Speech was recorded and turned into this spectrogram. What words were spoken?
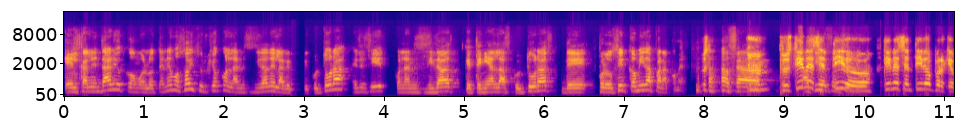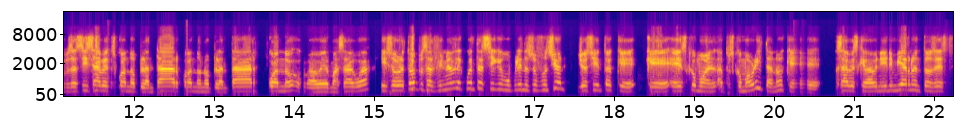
el calendario como lo tenemos hoy surgió con la necesidad de la agricultura, es decir, con la necesidad que tenían las culturas de producir comida para comer. o sea, Pues tiene sentido, tiene sentido porque pues así sabes cuándo plantar, cuándo no plantar, cuándo va a haber más agua y sobre todo pues al final de cuentas sigue cumpliendo su función. Yo siento que, que es como, el- pues como ahorita, ¿no? Que sabes que va a venir invierno, entonces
